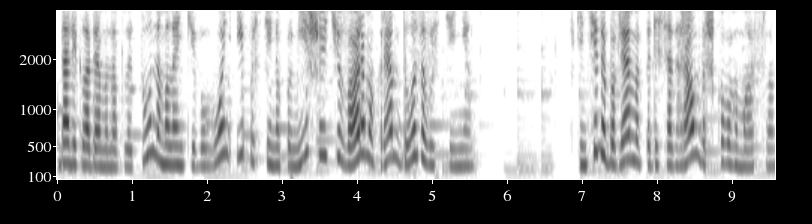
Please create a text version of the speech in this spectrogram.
Далі кладемо на плиту на маленький вогонь і постійно помішуючи, варимо крем до загустіння. В кінці додаємо 50 г вершкового масла.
